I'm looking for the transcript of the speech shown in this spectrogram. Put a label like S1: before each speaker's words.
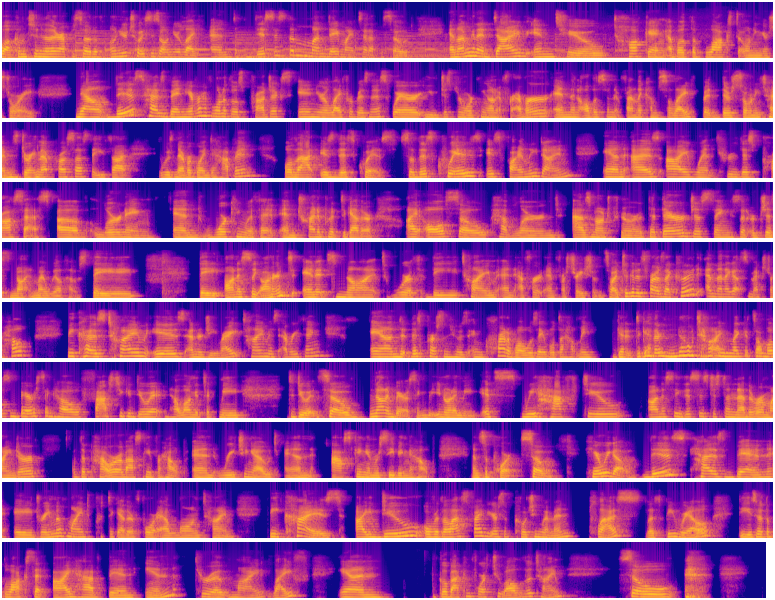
S1: Welcome to another episode of Own Your Choices, Own Your Life. And this is the Monday Mindset episode. And I'm going to dive into talking about the blocks to owning your story. Now, this has been, you ever have one of those projects in your life or business where you've just been working on it forever and then all of a sudden it finally comes to life, but there's so many times during that process that you thought it was never going to happen? Well, that is this quiz. So, this quiz is finally done. And as I went through this process of learning and working with it and trying to put it together, I also have learned as an entrepreneur that there are just things that are just not in my wheelhouse. They, they honestly aren't and it's not worth the time and effort and frustration so i took it as far as i could and then i got some extra help because time is energy right time is everything and this person who's incredible was able to help me get it together in no time. Like it's almost embarrassing how fast she could do it and how long it took me to do it. So, not embarrassing, but you know what I mean? It's we have to honestly, this is just another reminder of the power of asking for help and reaching out and asking and receiving the help and support. So, here we go. This has been a dream of mine to put together for a long time because I do over the last five years of coaching women, plus, let's be real, these are the blocks that I have been in throughout my life and go back and forth to all of the time. So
